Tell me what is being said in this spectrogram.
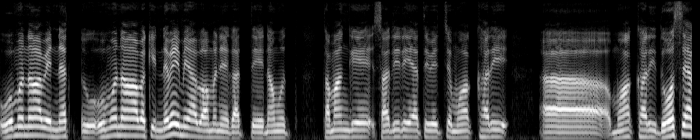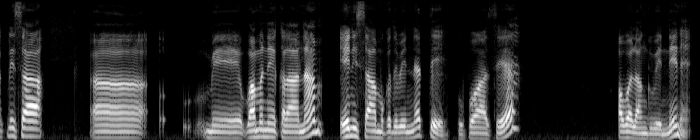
උවමනාවෙන් නැත් උමනාවකින් නෙවෙයි මෙයා වමනය ගත්තේ. නමුත් තමන්ගේ ශරිරයේ ඇති වෙච්ච මොක් හරි මොක් හරි දෝසයක් නිසා මේ වමනය කලා නම් ඒ නිසා මොකද වෙන්න ඇත්තේ උපවාසය අවලංගු වෙන්නේ නෑ.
